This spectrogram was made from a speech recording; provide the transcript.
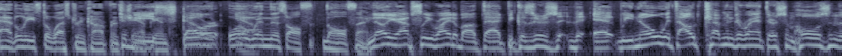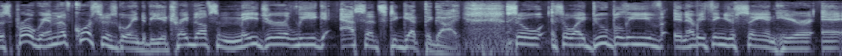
at least the Western Conference champions or, or yeah. win this all the whole thing? No, you're absolutely right about that because there's the, uh, we know without Kevin Durant there's some holes in this program, and of course there's going to be. You traded off some major league assets to get the guy, so so I do believe in everything you're saying here, uh,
